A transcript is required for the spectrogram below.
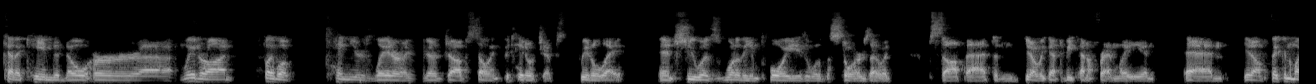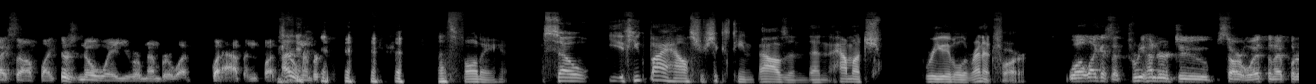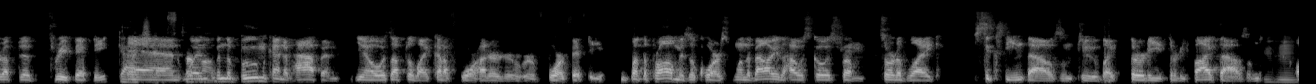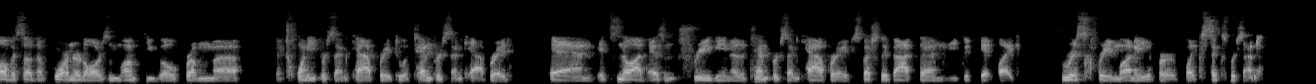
kind of came to know her uh, later on, probably about 10 years later. I got a job selling potato chips, Frito Lay. And she was one of the employees at one of the stores I would stop at. And, you know, we got to be kind of friendly. And, and, you know, I'm thinking to myself, like, there's no way you remember what, what happened, but I remember. That's funny. So if you buy a house for 16,000, then how much were you able to rent it for? Well, like I said, 300 to start with, and I put it up to 350. Gotcha. And when, when the boom kind of happened, you know, it was up to like kind of 400 or, or 450. But the problem is, of course, when the value of the house goes from sort of like 16,000 to like 30, 35,000, Mhm. all of a sudden at $400 a month, you go from uh, a 20% cap rate to a 10% cap rate. And it's not as intriguing at a 10% cap rate, especially back then when you could get like risk free money for like 6%.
